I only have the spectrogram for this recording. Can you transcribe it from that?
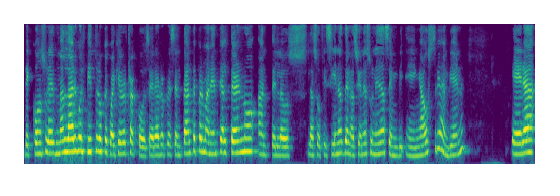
de cónsul, es más largo el título que cualquier otra cosa, era representante permanente alterno ante los, las oficinas de Naciones Unidas en, en Austria, en Viena. Era,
